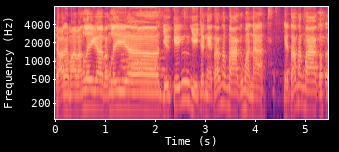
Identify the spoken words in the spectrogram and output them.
Dạ, rồi thì mời bạn ly coi bạn ly uh, dự kiến gì cho ngày 8 tháng 3 của mình à? Ngày 8 tháng 3 của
